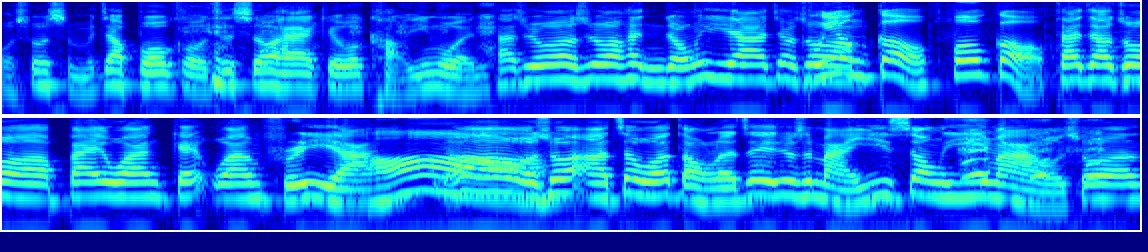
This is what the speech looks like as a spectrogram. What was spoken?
我说什么叫 BOGO？这时候还要给我考英文。他说说很容易啊，叫做不用 Go BOGO，它叫做 Buy One Get One Free 啊。哦，然后我说啊，这我懂了，这就是买一送一嘛。我说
